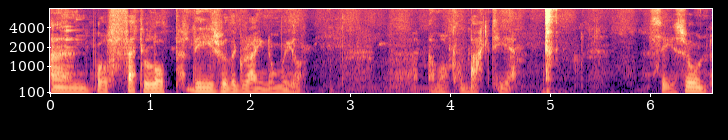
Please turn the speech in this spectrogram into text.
and we'll fettle up these with a grinding wheel and we'll come back to you. See you soon.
